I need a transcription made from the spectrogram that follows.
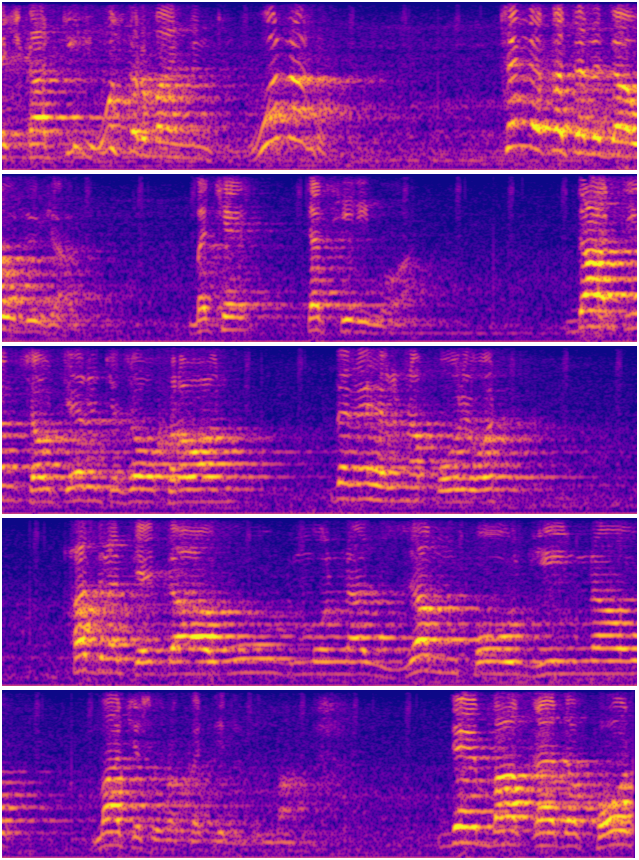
اشکار کی اس دربان من کی وہ نہ نو څنګه قتل داوود جان بچے، تفسیری مواد. دا تین سو تیرہ چزو خروان دا نهر نا پوری وقت. حضرت داوود منظم فوجی نو ما چه سورا قتلی ما دے باقاعدہ فوج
